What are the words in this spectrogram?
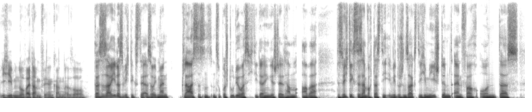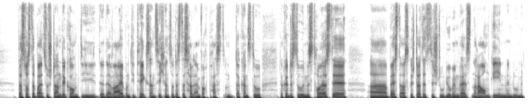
ich eben nur weiterempfehlen kann. Also das ist auch eh das Wichtigste. Also ich meine, klar ist das ein, ein, super Studio, was sich die da hingestellt haben, aber das Wichtigste ist einfach, dass die, wie du schon sagst, die Chemie stimmt einfach und dass das, was dabei zustande kommt, die, der, der Vibe und die Takes an sich und so, dass das halt einfach passt. Und da kannst du, da könntest du in das teuerste, äh, best ausgestattetste Studio mit dem geilsten Raum gehen, wenn du mit,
